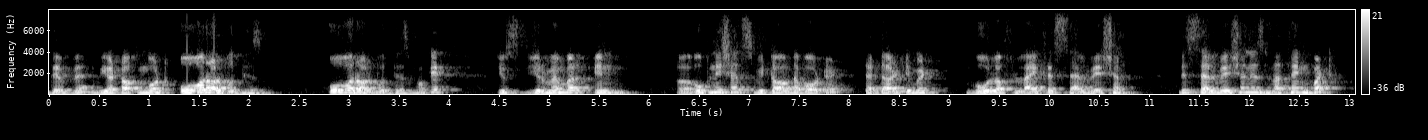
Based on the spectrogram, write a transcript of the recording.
Divya, we are talking about overall Buddhism. Overall Buddhism. Okay, you you remember in uh, Upanishads we talked about it that the ultimate goal of life is salvation. This salvation is nothing but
